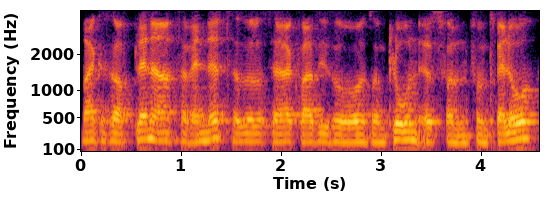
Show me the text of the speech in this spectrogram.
Microsoft Planner verwendet, also das ja quasi so, so ein Klon ist von, von Trello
